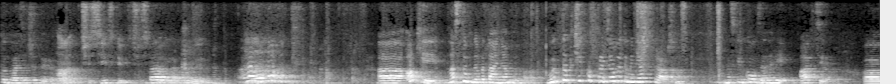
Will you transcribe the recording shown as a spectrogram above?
Тут 24. А, часів скільки часів? Так, так. А, окей, наступне питання. Ви так чітко спрацьовуєте, мені аж страшно. На скількох взагалі акціях е,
